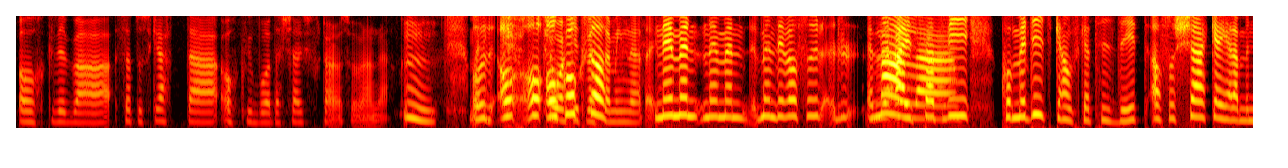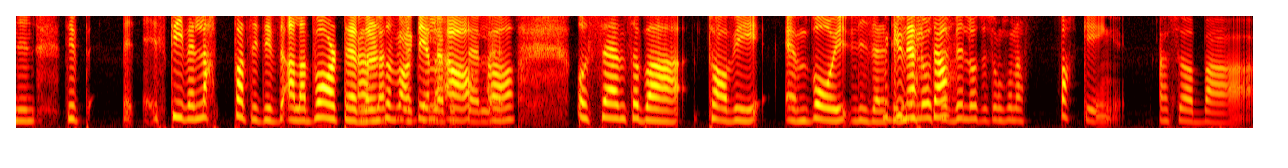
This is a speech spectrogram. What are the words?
Och vi bara satt och skrattade och vi båda kärleksförklarade oss för varandra. Mm. Men Och, och, och, och också, nej men, nej men, men det var så nice alla- att vi kommer dit ganska tidigt, alltså käkar hela menyn, typ eh, skriver lappar till typ alla bartenders Alla som killar delar- på stället. Och sen så bara tar vi en Voi vidare Men till gud, vi nästa. låter, vi låter som såna fucking, alltså bara,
